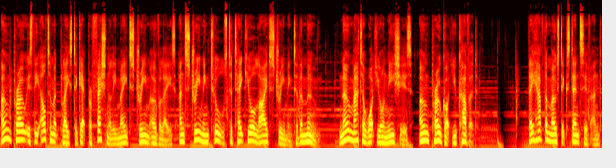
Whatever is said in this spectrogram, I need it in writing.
Pro. OWN3D Pro is the ultimate place to get professionally made stream overlays and streaming tools to take your live streaming to the moon. No matter what your niche is, OWN3D Pro got you covered. They have the most extensive and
